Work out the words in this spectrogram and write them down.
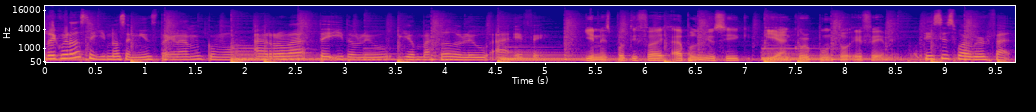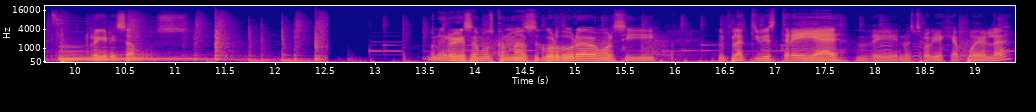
Recuerda seguirnos en Instagram como arroba TIW-WAF. Y en Spotify, Apple Music y Anchor.fm. This is why we're fat. Regresamos. Bueno, y regresamos con más gordura. Vamos a ver si el platillo estrella de nuestro viaje a Puebla.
